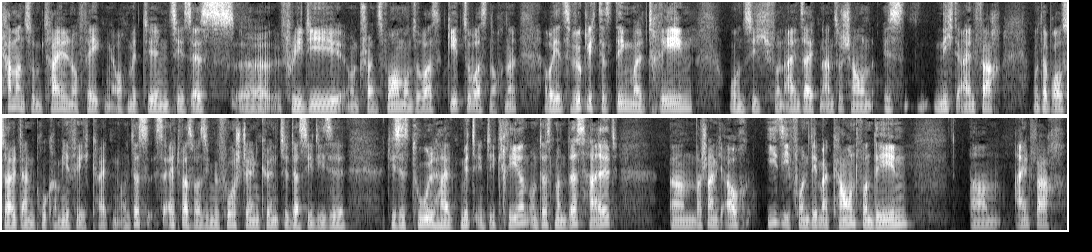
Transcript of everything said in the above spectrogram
kann man zum Teil noch faken, auch mit dem CSS, äh, 3D und Transform und sowas, geht sowas noch, ne? Aber jetzt wirklich das Ding mal drehen und sich von allen Seiten anzuschauen, ist nicht einfach und da brauchst du halt dann Programmierfähigkeiten. Und das ist etwas, was ich mir vorstellen könnte, dass sie diese, dieses Tool halt mit integrieren und dass man das halt ähm, wahrscheinlich auch easy von dem Account von denen ähm, einfach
